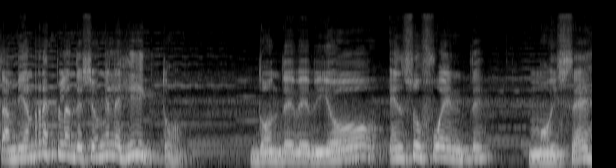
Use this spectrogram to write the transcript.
también resplandeció en el Egipto, donde bebió en su fuente Moisés,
